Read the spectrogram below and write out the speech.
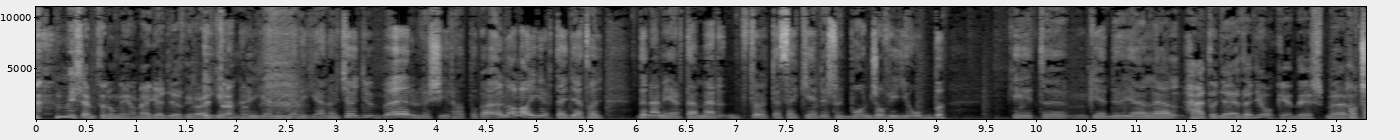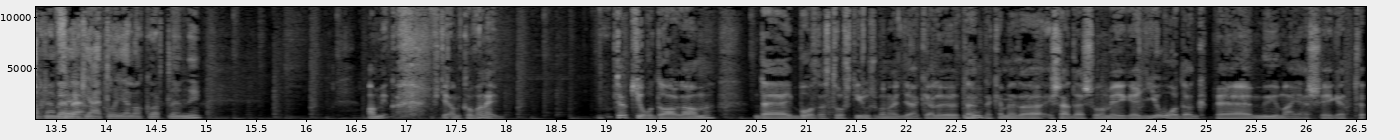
mi sem tudunk néha megegyezni rajta. Igen, igen, igen, igen. Úgyhogy erről is írhatok. Lala írt egyet, hogy de nem értem, mert föltesz egy kérdést, hogy Bon Jovi jobb, két kérdőjellel. Hát ugye ez egy jó kérdés, mert... Ha csak nem felkiáltójel akart lenni. Amikor, figyelj, amikor van egy tök jó dallam, de egy borzasztó stílusban adják elő, tehát mm. nekem ez a, és ráadásul még egy jó adag e, műmájásséget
